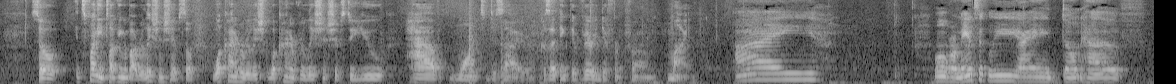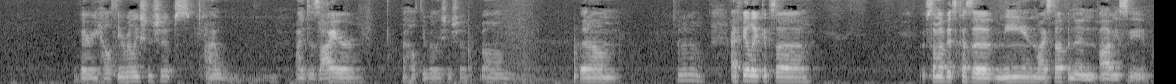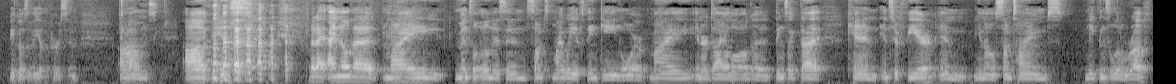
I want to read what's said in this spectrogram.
So it's funny talking about relationships. So what kind of a relation, what kind of relationships do you have, want, desire? Because I think they're very different from mine. I well, romantically, I don't have very healthy relationships. I I desire a healthy relationship, um, but um, I don't know. I feel like it's a some of it's because of me and my stuff, and then obviously because of the other person. Um, Obviously. obvious. but I, I know that my mental illness and some my way of thinking or my inner dialogue, uh, things like that, can interfere and you know sometimes make things a little rough.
